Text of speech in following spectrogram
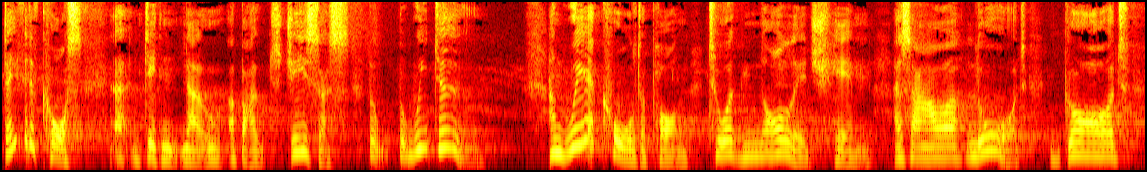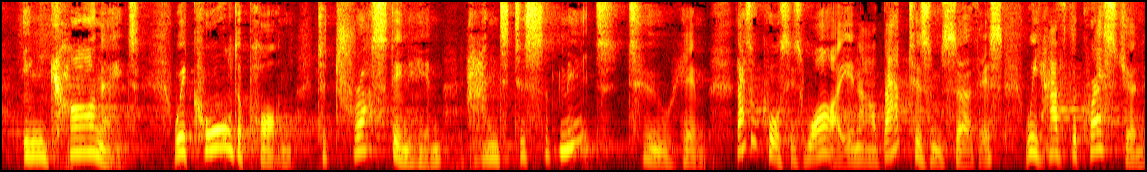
David, of course, uh, didn't know about Jesus, but, but we do. And we're called upon to acknowledge him as our Lord, God incarnate. We're called upon to trust in him and to submit to him. That, of course, is why in our baptism service we have the question,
